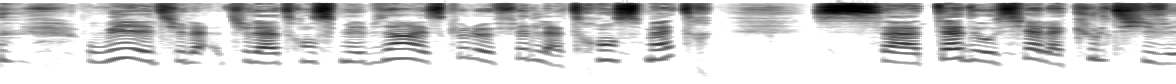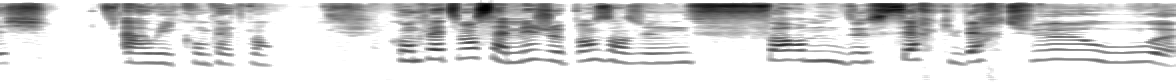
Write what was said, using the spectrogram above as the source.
oui, et tu la, tu la transmets bien. Est-ce que le fait de la transmettre, ça t'aide aussi à la cultiver? Ah oui, complètement complètement, ça met, je pense, dans une forme de cercle vertueux où, euh,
